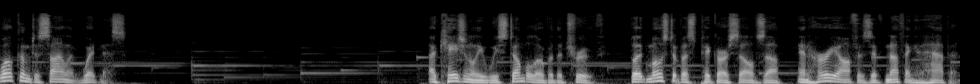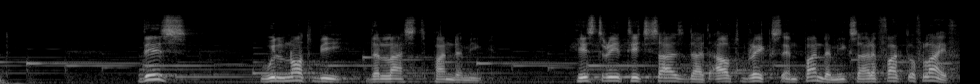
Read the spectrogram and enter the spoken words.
Welcome to Silent Witness. Occasionally we stumble over the truth, but most of us pick ourselves up and hurry off as if nothing had happened. This will not be the last pandemic. History teaches us that outbreaks and pandemics are a fact of life.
